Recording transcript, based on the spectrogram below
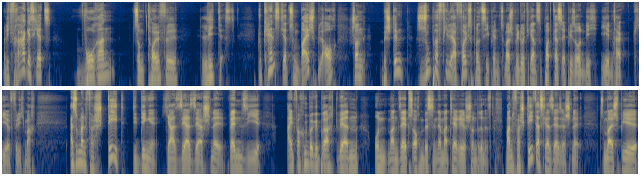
Und die Frage ist jetzt, woran zum Teufel liegt es? Du kennst ja zum Beispiel auch schon bestimmt super viele Erfolgsprinzipien, zum Beispiel durch die ganzen Podcast-Episoden, die ich jeden Tag hier für dich mache. Also man versteht die Dinge ja sehr, sehr schnell, wenn sie einfach rübergebracht werden und man selbst auch ein bisschen in der Materie schon drin ist. Man versteht das ja sehr, sehr schnell. Zum Beispiel,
